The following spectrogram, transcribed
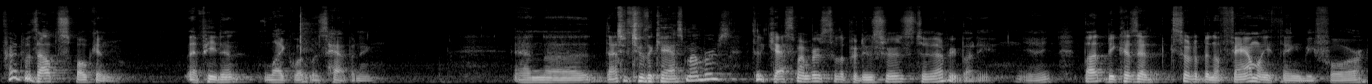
Fred was outspoken if he didn't like what was happening. And uh, that's To, to the cast members? to the cast members, to the producers, to everybody. Right? But because it had sort of been a family thing before,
